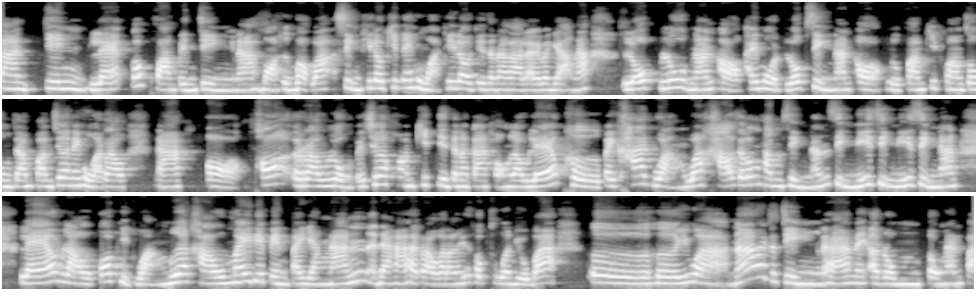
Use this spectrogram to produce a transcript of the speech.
การณ์จริงและก็ความเป็นจริงนะหมอถึงบอกว่าสิ่งที่เราคิดในหัวที่เราจินตนาการอะไรบางอย่างนะลบรูปนั้นออกให้หมดลบสิ่งนั้นออก หรือความคิดความทรงจำความเชื่อในหัวเรานะ ออก เพราะเราหลงไปเชื่อความคิดจินตนาการของเราแล้วเผลอไปคาดหวังว่าเขาจะต้องทำสิ่งนั้นสิ่งนี้สิ่งนี้สิ่งนั้น แล้วเราก็ผิดหวังเมื่อเขาไม่ได้เป็นไปอย่างนั้นนะคะเรากำลังจะทบทวนอยู่ว่า เออเฮ้ยว่าน่าจะจริงนะคะในอารมณ์ตรงนั้นไป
